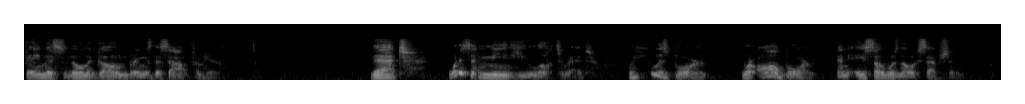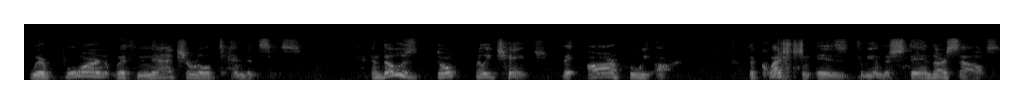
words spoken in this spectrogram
famous Vilna Gaon brings this out from here. That what does it mean he looked red? When he was born, we're all born, and Esau was no exception. We're born with natural tendencies, and those don't really change. They are who we are. The question is do we understand ourselves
